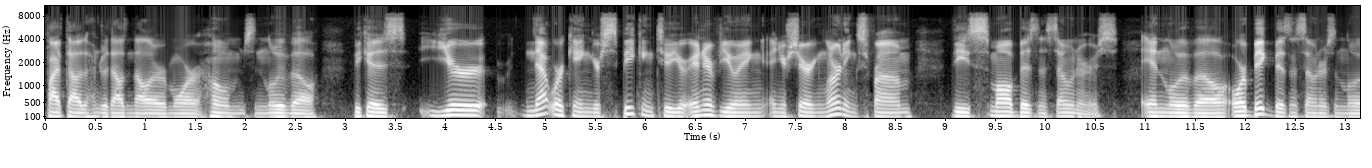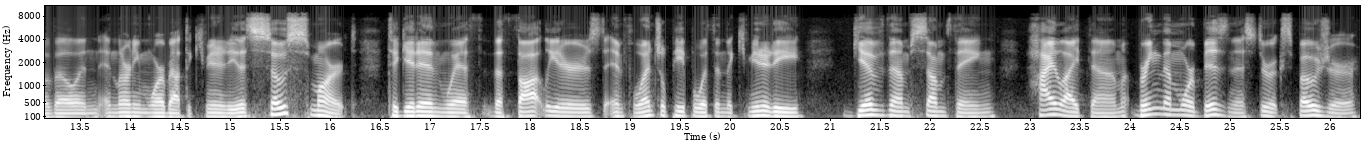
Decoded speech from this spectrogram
five thousand, hundred thousand dollar or more homes in Louisville because you're networking, you're speaking to, you're interviewing, and you're sharing learnings from these small business owners in Louisville or big business owners in Louisville and, and learning more about the community. That's so smart to get in with the thought leaders, the influential people within the community, give them something, highlight them, bring them more business through exposure,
